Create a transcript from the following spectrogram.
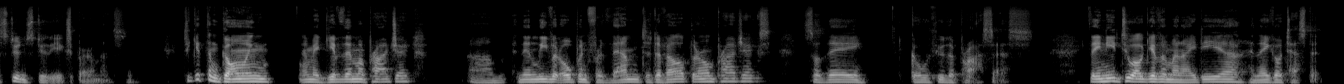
students do the experiments. To get them going, I may give them a project um, and then leave it open for them to develop their own projects so they go through the process. If they need to, I'll give them an idea and they go test it.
